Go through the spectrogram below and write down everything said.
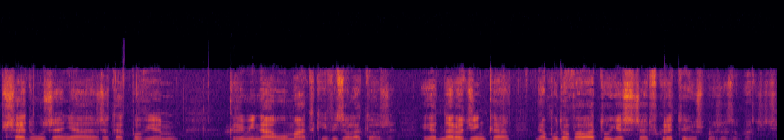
przedłużenia, że tak powiem, kryminału matki w izolatorze. Jedna rodzinka nabudowała, tu jest czerw kryty już, proszę zobaczyć.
